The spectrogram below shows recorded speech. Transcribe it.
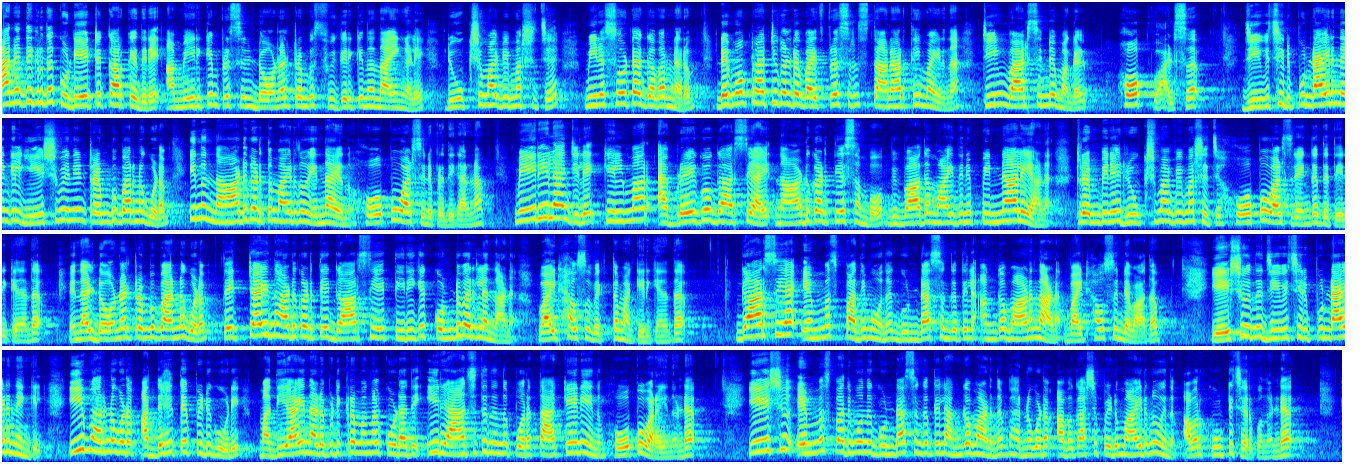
അനധികൃത കുടിയേറ്റക്കാർക്കെതിരെ American president Donald Trump സ്വീകരിക്കുന്ന നയങ്ങളെ രൂക്ഷമായി വിമർശിച്ച് മിനസോട്ട ഗവർണറും ഡെമോക്രാറ്റുകളുടെ വൈസ് പ്രസിഡന്റ് സ്ഥാനാർത്ഥിയുമായിരുന്ന ടീം വാട്സിന്റെ മകൾ ഹോപ്പ് വാൾസ്. ജീവിച്ചിരിപ്പുണ്ടായിരുന്നെങ്കിൽ യേശുവിനെയും ട്രംപ് ഭരണകൂടം ഇന്ന് നാടുകടത്തുമായിരുന്നു എന്നായിരുന്നു ഹോപ്പ് വാൾസിന്റെ പ്രതികരണം. മേരിലാൻഡിലെ കിൽമാർ അബ്രേഗോ ഗാർസിയായി നാടുകടത്തിയ സംഭവം വിവാദമായതിന് പിന്നാലെയാണ് ട്രംപിനെ രൂക്ഷമായി വിമർശിച്ച് ഹോപ്പ് വാൾസ് രംഗത്തെത്തിയിരിക്കുന്നത്. എന്നാൽ ഡൊണാൾഡ് ട്രംപ് ഭരണകൂടം തെറ്റായി നാടുകടത്തിയ ഗാർസിയെ തിരികെ കൊണ്ടുവരില്ലെന്നാണ് വൈറ്റ് ഹൗസ് വ്യക്തമാക്കിയിരിക്കുന്നത്. ഗാർസിയ എം എസ് പതിമൂന്ന് ഗുണ്ടാ സംഘത്തിൽ അംഗമാണെന്നാണ് വൈറ്റ് ഹൗസിന്റെ വാദം. യേശു ഇന്ന് ജീവിച്ചിരിപ്പുണ്ടായിരുന്നെങ്കിൽ ഈ ഭരണകൂടം അദ്ദേഹത്തെ പിടികൂടി മതിയായ നടപടിക്രമങ്ങൾ കൂടാതെ ഈ രാജ്യത്ത് നിന്ന് പുറത്താക്കേനെയെന്നും ഹോപ്പ് പറയുന്നുണ്ട്. യേശു എം എസ് പതിമൂന്ന് ഗുണ്ടാ സംഘത്തിൽ അംഗമാണെന്ന് ഭരണകൂടം അവകാശപ്പെടുമായിരുന്നുവെന്നും അവർ കൂട്ടിച്ചേർക്കുന്നുണ്ട്.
